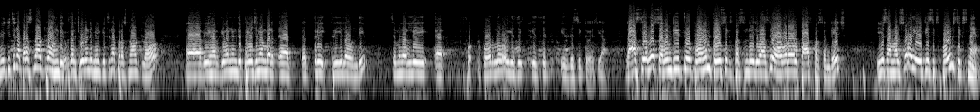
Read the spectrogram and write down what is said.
మీకు ఇచ్చిన ప్రెస్ నోట్లో ఉంది. ఒకసారి చూడండి మీకు ఇచ్చిన ప్రెస్ నోట్లో we have given in the page number three త్రీలో ఉంది. సిమిలర్లీ ఫోర్లో is is is district wise yeah last ఇయర్లో seventy two point two six percentage was the overall pass percentage ఈ సంవత్సరం eighty six point six nine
